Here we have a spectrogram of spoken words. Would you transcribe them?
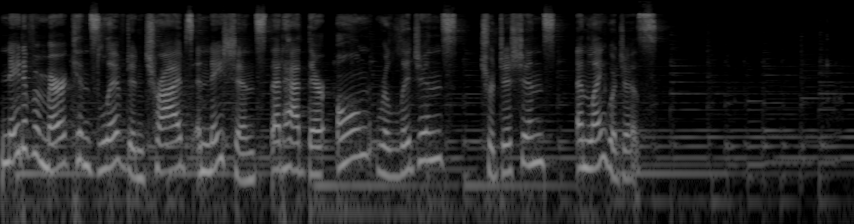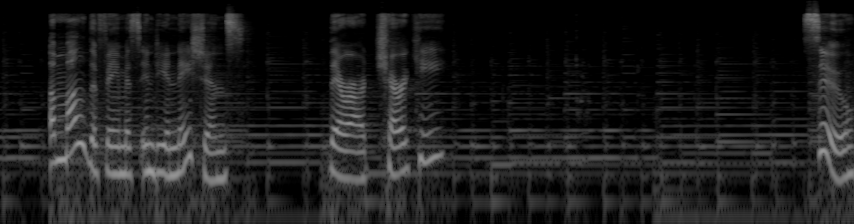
Native Americans lived in tribes and nations that had their own religions, traditions, and languages. Among the famous Indian nations, there are Cherokee, Sioux,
